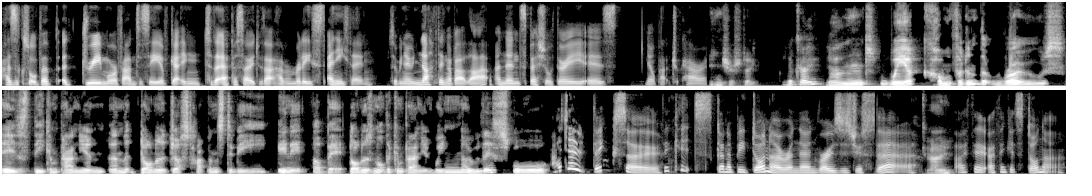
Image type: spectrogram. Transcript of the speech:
has a sort of a, a dream or a fantasy of getting to the episode without having released anything. So we know nothing about that. And then special three is Neil Patrick Harris. Interesting. Okay. And we are confident that Rose is the companion and that Donna just happens to be in it a bit. Donna's not the companion. We know this, or. I don't think so. I think it's gonna be Donna and then Rose is just there. Okay. I think I think it's Donna,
